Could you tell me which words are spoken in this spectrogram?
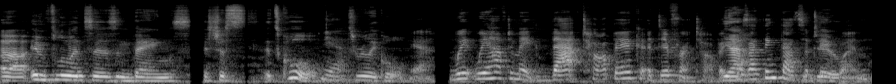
uh, influences and things. It's just, it's cool. Yeah. it's really cool. Yeah, we we have to make that topic a different topic Yeah, because I think that's a big do. one.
